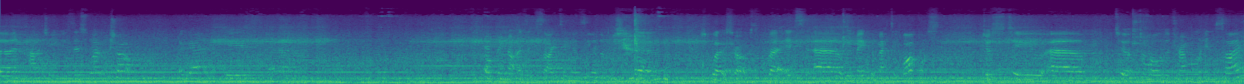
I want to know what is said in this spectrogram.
learn how to use this workshop again is um, it's probably not as exciting as the other workshops, but it's uh, we make a metal box just to um, to, to hold the Dremel inside.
